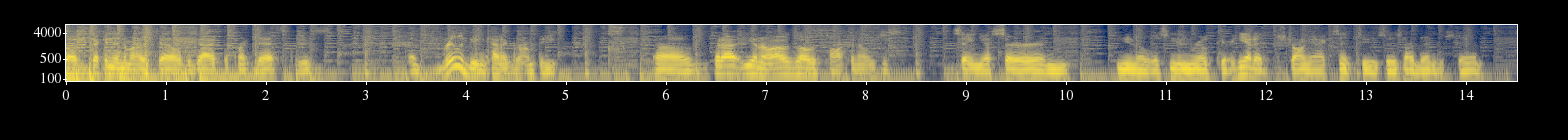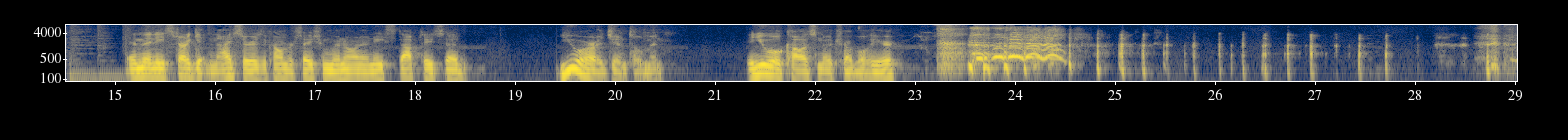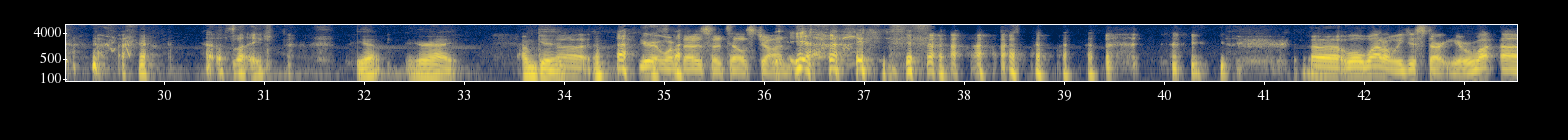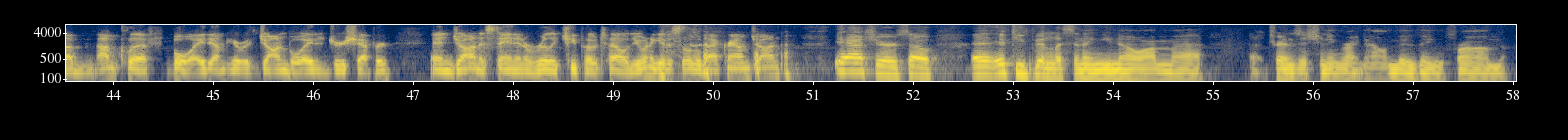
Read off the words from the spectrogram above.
so I was checking into my hotel. The guy at the front desk was really being kind of grumpy. Uh, but I, you know, I was always talking. I was just saying yes, sir, and you know, listening real care. He had a strong accent too, so it was hard to understand. And then he started getting nicer as the conversation went on, and he stopped. He said, "You are a gentleman, and you will cause no trouble here." I like, "Yep, you're right. I'm good." Uh, you're at one of those hotels, John. yeah. Uh, well, why don't we just start here? What, um, I'm Cliff Boyd. I'm here with John Boyd and Drew Shepard, and John is staying in a really cheap hotel. Do you want to give us a little background, John? yeah, sure. So, uh, if you've been listening, you know I'm uh, uh, transitioning right now. I'm moving from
